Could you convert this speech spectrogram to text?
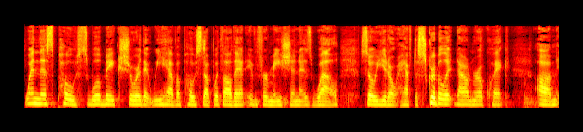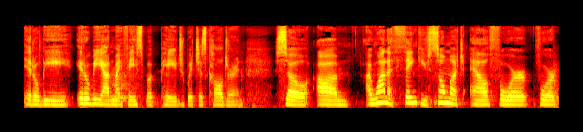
when this posts, we'll make sure that we have a post up with all that information as well, so you don't have to scribble it down real quick. Um, it'll be it'll be on my Facebook page, which is Cauldron. So um, I want to thank you so much, Al, for for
